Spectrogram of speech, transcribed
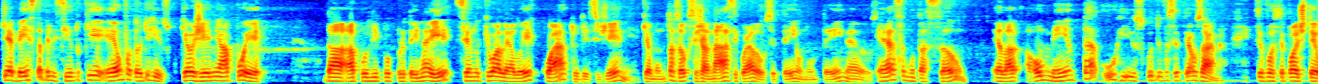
que é bem estabelecido, que é um fator de risco, que é o gene ApoE, da apolipoproteína E, sendo que o alelo E4 desse gene, que é uma mutação que você já nasce com ela, ou você tem ou não tem, né? Essa mutação, ela aumenta o risco de você ter Alzheimer se você pode ter,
